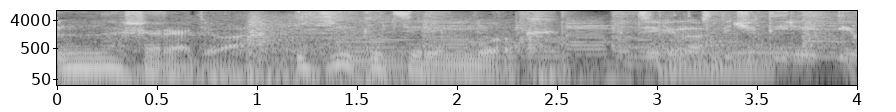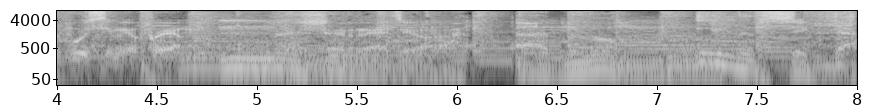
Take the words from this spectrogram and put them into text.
наше радио. Екатеринбург. 94,8 FM. Наше радио. Одно и навсегда.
